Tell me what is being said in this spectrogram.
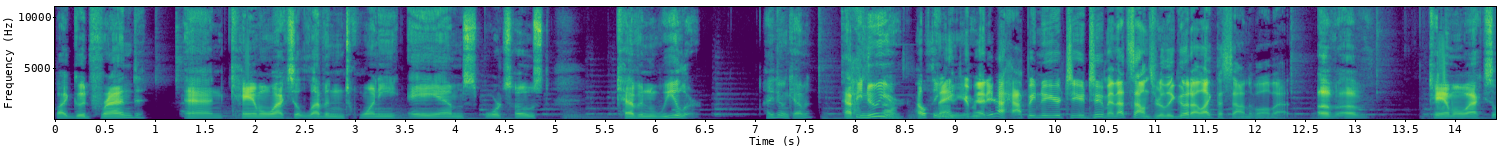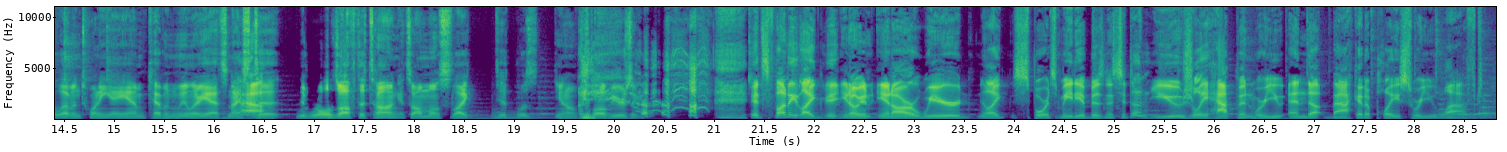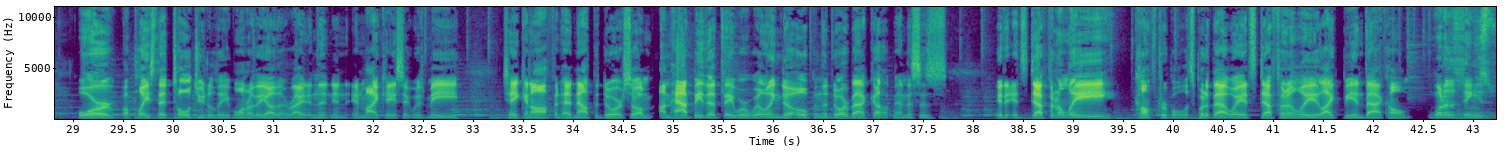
by good friend and KMOX 1120 AM sports host Kevin Wheeler. How you doing, Kevin? Happy New Year. Healthy Thank New you, Year. man. Yeah, happy New Year to you too, man. That sounds really good. I like the sound of all that. Of of KMOX 1120 AM, Kevin Wheeler. Yeah, it's nice Yeah. to it rolls off the tongue. It's almost like it was, you know, 12 years ago. it's funny, like you know, in, in our weird like sports media business, it doesn't usually happen where you end up back at a place where you left, or a place that told you to leave, one or the other, right? And then in, in my case, it was me taking off and heading out the door. So I'm I'm happy that they were willing to open the door back up, man. This is it, it's definitely comfortable. Let's put it that way. It's definitely like being back home. one of the things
